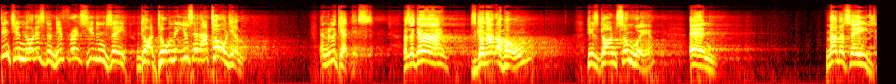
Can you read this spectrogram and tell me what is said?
Didn't you notice the difference? You didn't say, God told me. You said, I told him. And look at this. There's a guy who's gone out of home. He's gone somewhere. And mama says,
